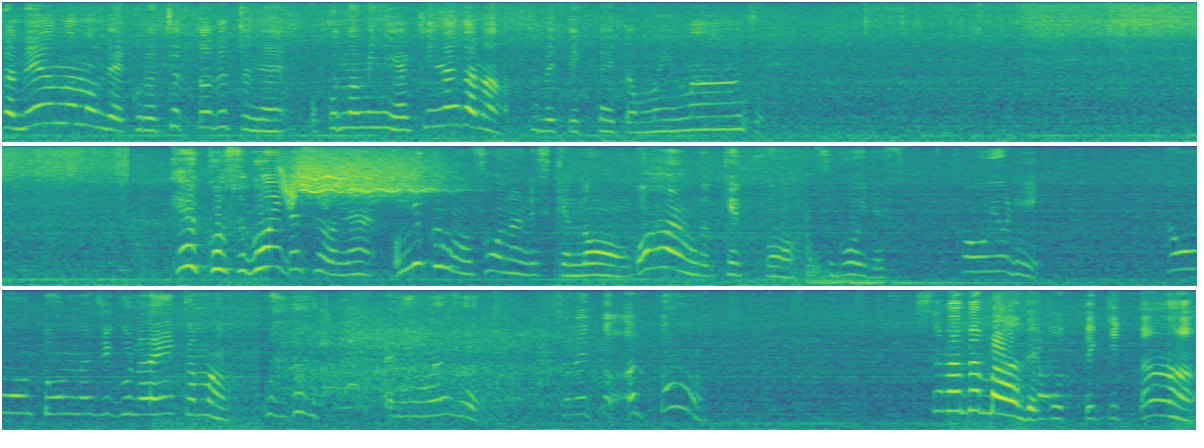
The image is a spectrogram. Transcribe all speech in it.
がレアなのでこれちょっとずつねお好みに焼きながら食べていきたいと思います。結構すごいですよね。お肉もそうなんですけどご飯が結構すごいです。顔より顔と同じぐらいかな。あります。それとあとサラダバーで取ってきた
